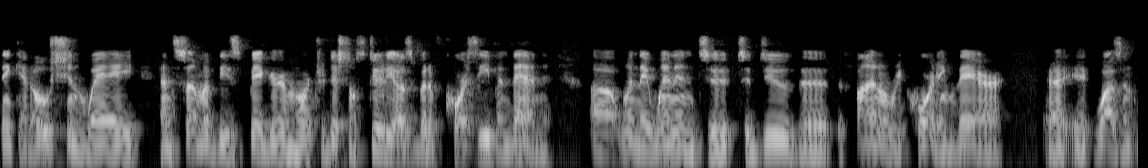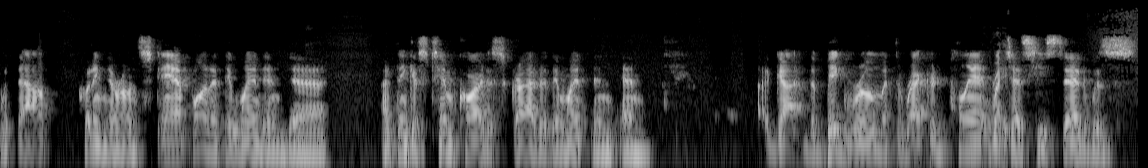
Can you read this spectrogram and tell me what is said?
think, at Ocean Way and some of these bigger, more traditional studios. But of course, even then, uh, when they went in to, to do the, the final recording there, uh, it wasn't without putting their own stamp on it. They went and, uh, I think as Tim Carr described it, they went and, and got the big room at the record plant, right. which, as he said, was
